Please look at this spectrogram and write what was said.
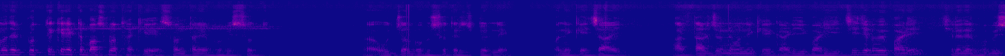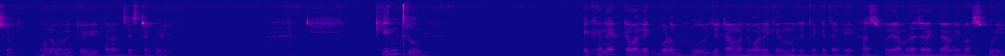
আমাদের প্রত্যেকের একটা বাসনা থাকে সন্তানের ভবিষ্যৎ উজ্জ্বল ভবিষ্যতের জন্যে। অনেকে চায়, আর তার জন্য অনেকে গাড়ি, বাড়ি, যে যেভাবে পারে ছেলেদের ভবিষ্যৎ ভালোভাবে তৈরি করার চেষ্টা করে। কিন্তু এখানে একটা অনেক বড় ভুল যেটা আমাদের অনেকের মধ্যে থেকে থাকে, খাস করে আমরা যারা গ্রামে বাস করি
